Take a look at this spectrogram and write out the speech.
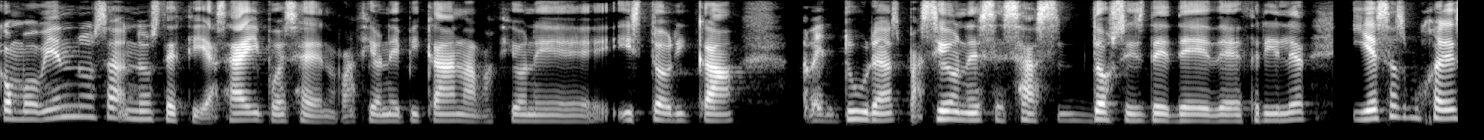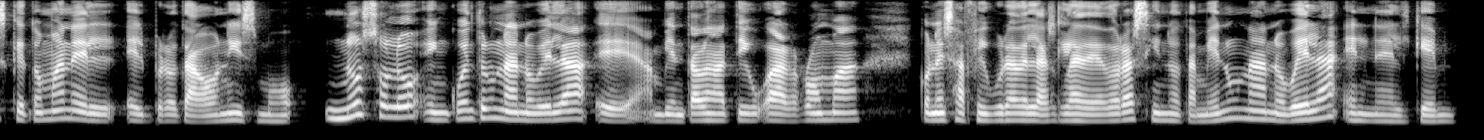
Como bien nos, nos decías, hay pues eh, narración épica, narración eh, histórica, aventuras, pasiones, esas dosis de, thriller y esas mujeres que toman el, protagonismo. No solo encuentro una novela eh, ambientada en la antigua Roma con esa figura de las gladiadoras, sino también una novela en la que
